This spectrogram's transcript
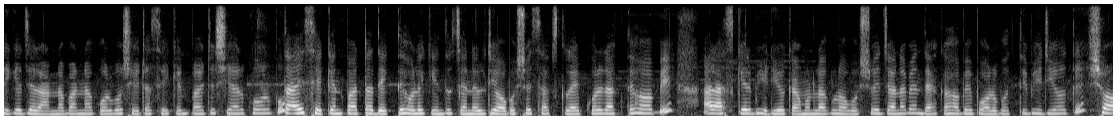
থেকে যে রান্না বান্না করব সেটা সেকেন্ড পার্টে শেয়ার করব। তাই সেকেন্ড পার্টটা দেখতে হলে কিন্তু চ্যানেলটি অবশ্যই সাবস্ক্রাইব করে রাখতে হবে। আর আজকের ভিডিও কেমন লাগল অবশ্যই জানাবেন। দেখা হবে পরবর্তী ভিডিওতে। সব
